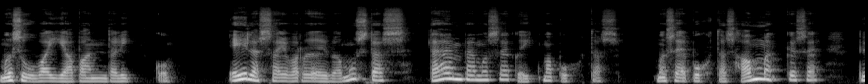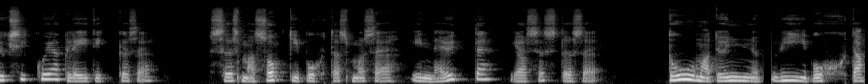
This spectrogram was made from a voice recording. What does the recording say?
mõsuvaia panda likku. Eelas saiva rõõva mustas, täämbä mõse kõik ma puhtas. mõse puhtas hammekese, püksiku ja kleidikese. Sõsma soki puhtas mõse, inne ütte ja sõs tõse. tuuma tünn vii puhta,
